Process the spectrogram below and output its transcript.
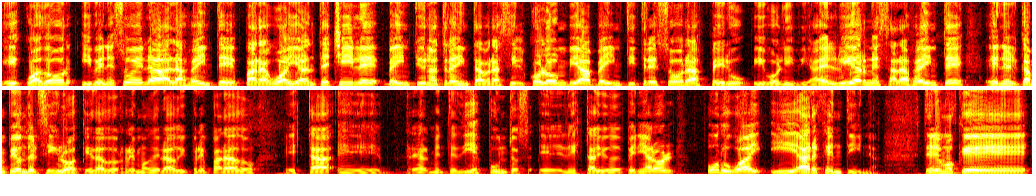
Ecuador y Venezuela, a las 20 Paraguay ante Chile, 21 a 30 Brasil, Colombia, 23 horas Perú y Bolivia. El viernes a las 20 en el campeón del siglo ha quedado remodelado y preparado, está eh, realmente 10 puntos el estadio de Peñarol, Uruguay y Argentina. tenemos que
